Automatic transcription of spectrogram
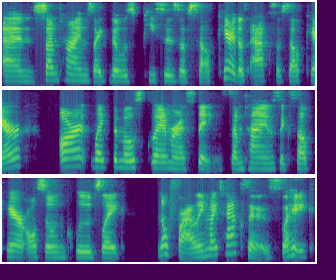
And sometimes, like those pieces of self care, those acts of self care, aren't like the most glamorous things. Sometimes, like self care also includes like, you know, filing my taxes, like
